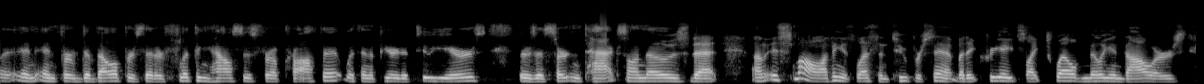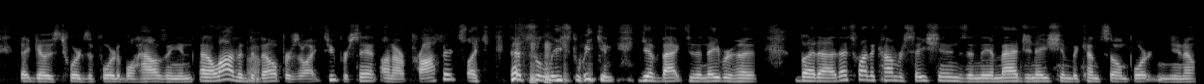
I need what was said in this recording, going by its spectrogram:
and, and for developers that are flipping houses for a profit within a period of two years, there's a certain tax on those that um, is small. I think it's less than 2%, but it creates like $12 million that goes towards affordable housing. And, and a lot of the wow. developers are like 2% on our profits. Like that's the least we can give back to the neighborhood. But uh, that's why the conversations and the imagination become so important, you know?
